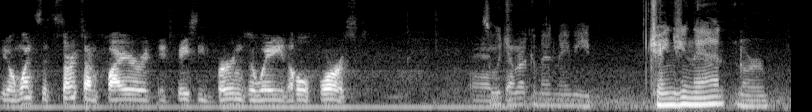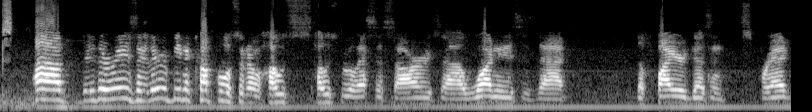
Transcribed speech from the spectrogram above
you know, once it starts on fire, it, it basically burns away the whole forest. And, So would you uh, recommend maybe changing that, or uh, there, there is a, there have been a couple sort of house house rule SSRs. Uh, one is is that the fire doesn't spread.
